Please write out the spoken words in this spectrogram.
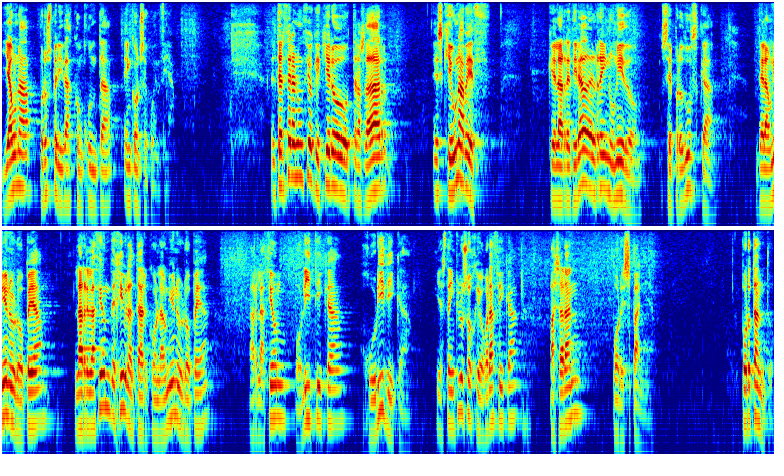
y a una prosperidad conjunta en consecuencia. El tercer anuncio que quiero trasladar es que una vez que la retirada del Reino Unido se produzca de la Unión Europea, la relación de Gibraltar con la Unión Europea, la relación política, jurídica y hasta incluso geográfica, pasarán por España. Por tanto,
